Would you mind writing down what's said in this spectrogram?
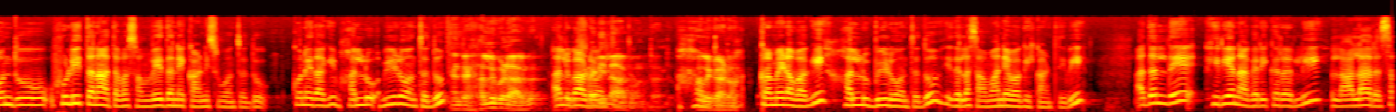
ಒಂದು ಹುಳಿತನ ಅಥವಾ ಸಂವೇದನೆ ಕಾಣಿಸುವಂಥದ್ದು. ಕೊನೆಯದಾಗಿ ಹಲ್ಲು ಬೀಳುವಂಥದ್ದು ಅಲುಗಾಡುವಂಥದ್ದು. ಕ್ರಮೇಣವಾಗಿ ಹಲ್ಲು ಬೀಳುವಂಥದ್ದು ಇದೆಲ್ಲ ಸಾಮಾನ್ಯವಾಗಿ ಕಾಣ್ತೀವಿ. ಅದಲ್ಲದೆ ಹಿರಿಯ ನಾಗರಿಕರಲ್ಲಿ ಲಾಲಾರಸ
